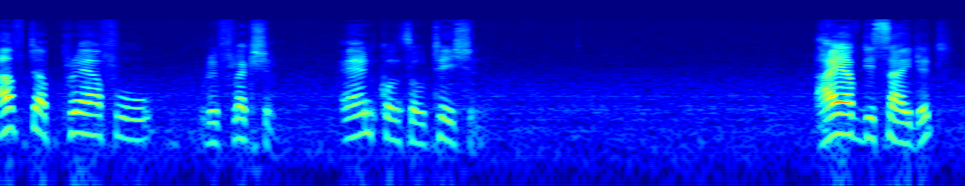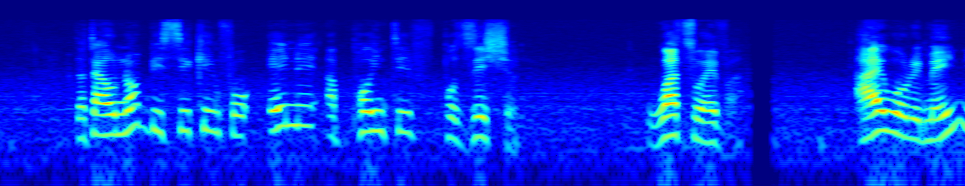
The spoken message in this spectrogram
after prayerful reflection and consultation, I have decided that I will not be seeking for any appointive position whatsoever. I will remain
